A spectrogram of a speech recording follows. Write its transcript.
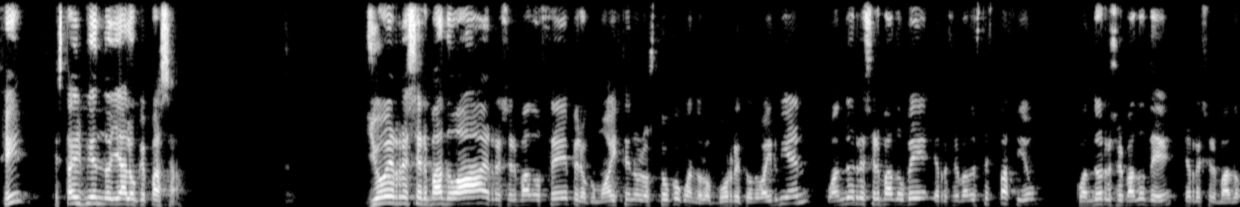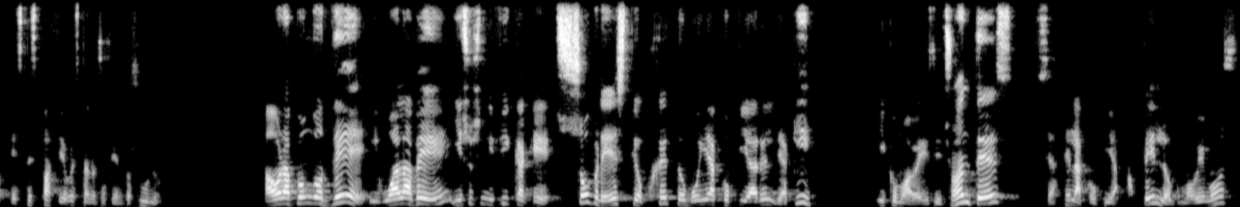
¿Sí? ¿Estáis viendo ya lo que pasa? Yo he reservado A, he reservado C, pero como hay C no los toco, cuando los borre todo va a ir bien. Cuando he reservado B, he reservado este espacio. Cuando he reservado D, he reservado este espacio que está en 801. Ahora pongo D igual a B, y eso significa que sobre este objeto voy a copiar el de aquí. Y como habéis dicho antes, se hace la copia a pelo, como vimos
